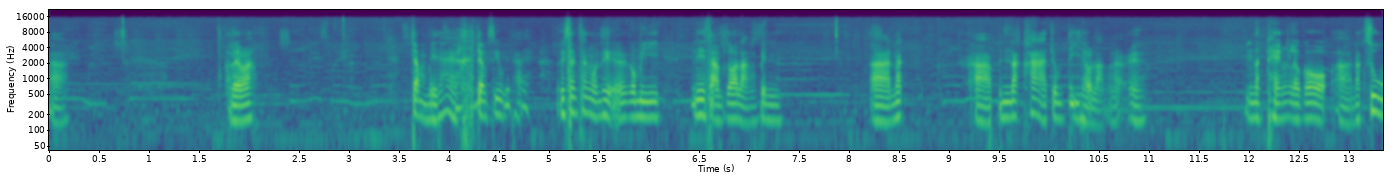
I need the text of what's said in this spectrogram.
อ่าอะไรวะจำไม่ได้จำชื่อไม่ได้เออช่างๆมันเถอะก็มีนี่สามตัวหลังเป็น อ่านักอ่าเป็นนักฆ่าโจมตีแถวหลังอะเออ นักแทงแล้วก็นักสู้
